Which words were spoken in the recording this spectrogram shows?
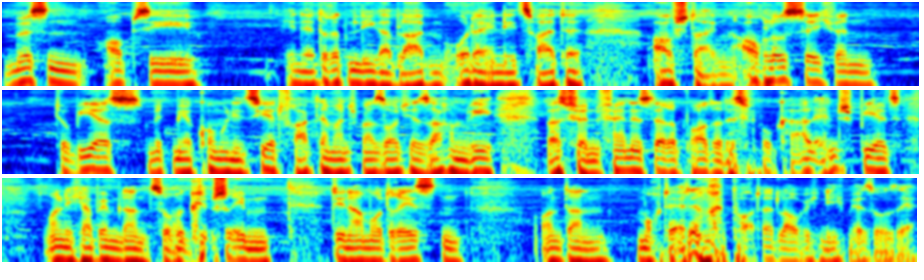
müssen, ob sie in der dritten Liga bleiben oder in die zweite aufsteigen. Auch lustig, wenn Tobias mit mir kommuniziert, fragt er manchmal solche Sachen wie, was für ein Fan ist der Reporter des Pokalendspiels? Und ich habe ihm dann zurückgeschrieben, Dynamo Dresden. Und dann mochte er den Reporter, glaube ich, nicht mehr so sehr.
